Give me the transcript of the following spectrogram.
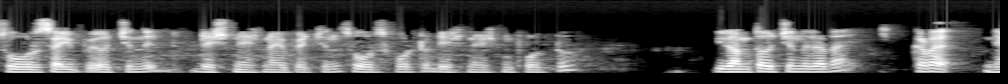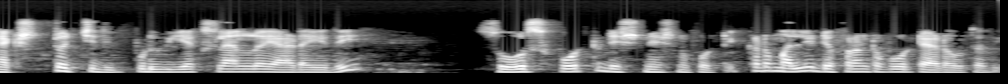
సోర్స్ అయిపోయి వచ్చింది డెస్టినేషన్ అయిపోయి వచ్చింది సోర్స్ పోర్ట్ డెస్టినేషన్ పోర్ట్ ఇదంతా వచ్చింది కదా? ఇక్కడ నెక్స్ట్ వచ్చింది. ఇప్పుడు విఎక్స్ ల్యాన్లో యాడ్ అయ్యేది సోర్స్ పోర్ట్ డెస్టినేషన్ పోర్ట్ ఇక్కడ మళ్ళీ డిఫరెంట్ పోర్ట్ యాడ్ అవుతుంది.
